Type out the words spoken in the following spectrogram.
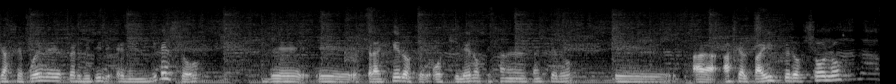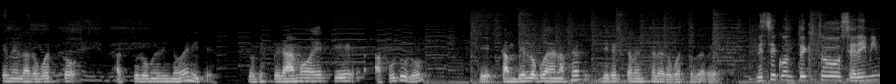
ya se puede permitir el ingreso de eh, extranjeros o chilenos que están en el extranjero eh, hacia el país, pero solo en el aeropuerto Arturo Merino Benítez. Lo que esperamos es que a futuro eh, también lo puedan hacer directamente al aeropuerto de Ariel. En ese contexto, Seremi,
